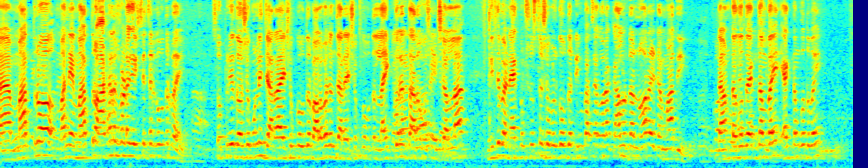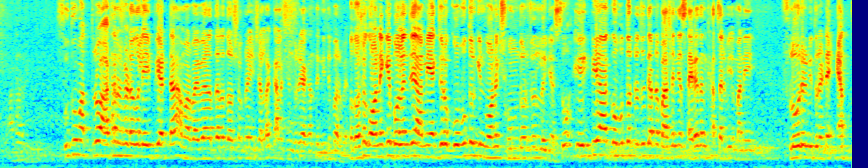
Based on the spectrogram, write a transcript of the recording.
আহ, মাত্র মানে মাত্র আঠারোশো টাকা স্ট্রেচার কবুতর ভাই। হ্যাঁ। সো প্রিয় দর্শক যারা এইসব কবুতর ভালোবাসেন যারা এইসব কবুতর লাইক করেন তারা অবশ্যই ইনশাল্লাহ নিতে পারেন। একদম সুস্থ সবল কবুতর ডিম বাচ্চা করা কালোটা নর এটা মাদি। হ্যাঁ, দামটা কত একদম ভাই? একদম কত ভাই? শুধুমাত্র আঠারোশো টাকা হলে এই পেয়ারটা আমার ভাই বোনেরা দ্বারা দর্শকরা ইনশাল্লাহ কালেকশন করে এখান থেকে নিতে পারবেন তো দর্শক, অনেকে বলেন যে আমি একজোড়া কবুতর কিনবো, অনেক সৌন্দর্য লেগে তো এইটা কবুতরটা যদি আপনি বাসায় নিয়ে সাইরা দেন, খাঁচার মানে ফ্লোরের ভিতরে, এটা এত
